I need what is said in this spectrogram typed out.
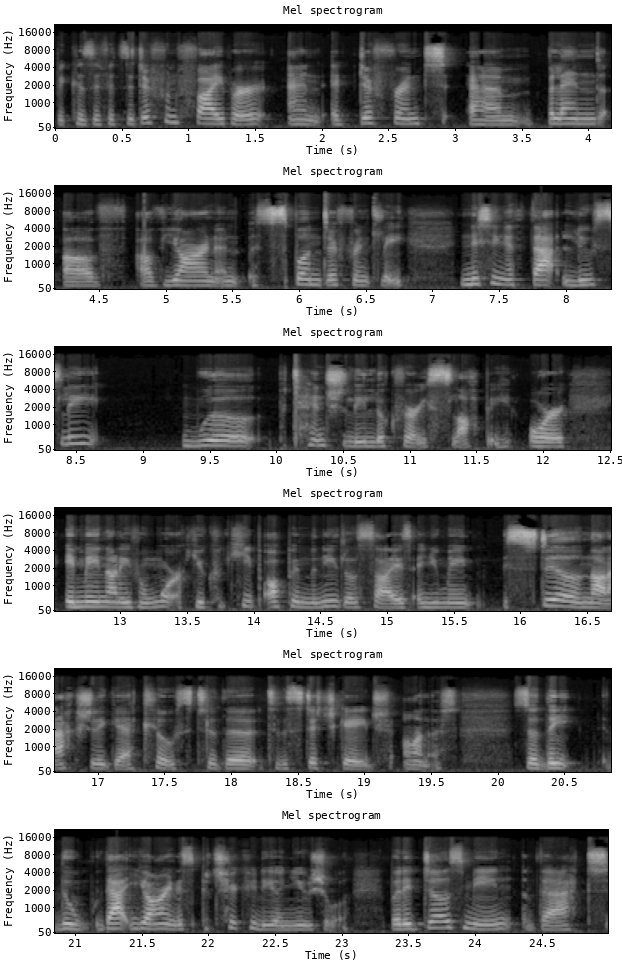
Because if it's a different fiber and a different um, blend of, of yarn and spun differently, knitting it that loosely will potentially look very sloppy or it may not even work. You could keep up in the needle size and you may still not actually get close to the to the stitch gauge on it. So the, the that yarn is particularly unusual, but it does mean that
